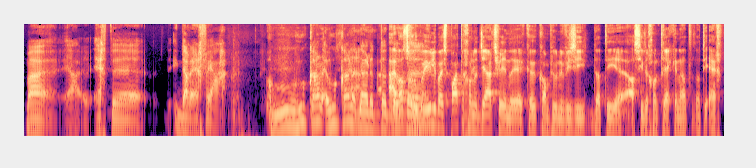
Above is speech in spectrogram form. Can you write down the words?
Maar ja, echt... eh, ik dacht echt van ja... Hoe, hoe kan, hoe kan Ja. het nou dat... dat hij dat, was toch ook bij jullie bij Sparta gewoon het jaartje weer in de keukenkampioen-divisie. Dat hij, eh, als hij er gewoon trek in had, dat hij echt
